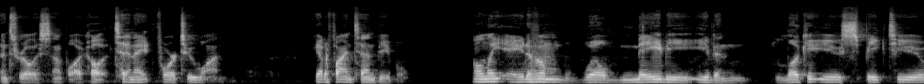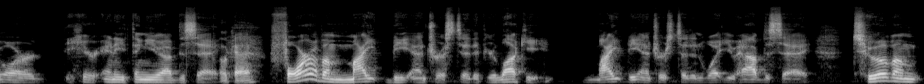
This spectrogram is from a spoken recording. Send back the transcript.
It's really simple. I call it 10 8 4 2 1. You got to find 10 people. Only eight of them will maybe even look at you, speak to you, or hear anything you have to say. Okay. Four of them might be interested, if you're lucky, might be interested in what you have to say. Two of them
